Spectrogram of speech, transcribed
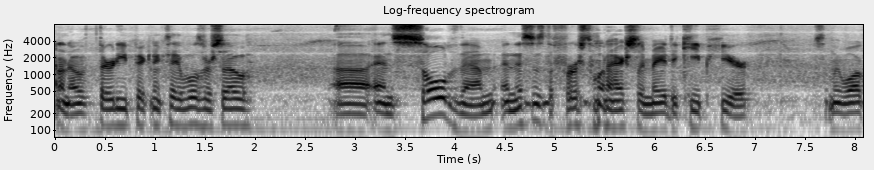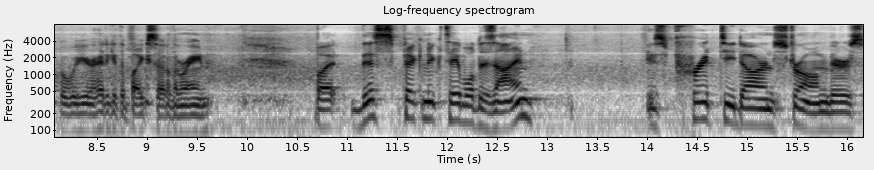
I don't know, 30 picnic tables or so, uh, and sold them. And this is the first one I actually made to keep here. So let me walk over here. I had to get the bikes out of the rain. But this picnic table design is pretty darn strong. There's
